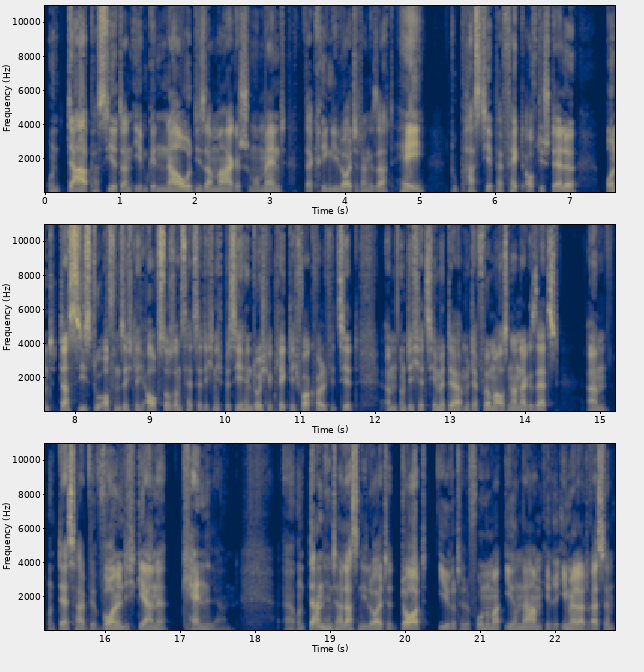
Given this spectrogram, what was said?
und da passiert dann eben genau dieser magische Moment. Da kriegen die Leute dann gesagt, hey, du passt hier perfekt auf die Stelle und das siehst du offensichtlich auch so, sonst hättest du dich nicht bis hierhin durchgeklickt, dich vorqualifiziert ähm, und dich jetzt hier mit der, mit der Firma auseinandergesetzt. Ähm, und deshalb, wir wollen dich gerne kennenlernen. Äh, und dann hinterlassen die Leute dort ihre Telefonnummer, ihren Namen, ihre E-Mail-Adresse,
